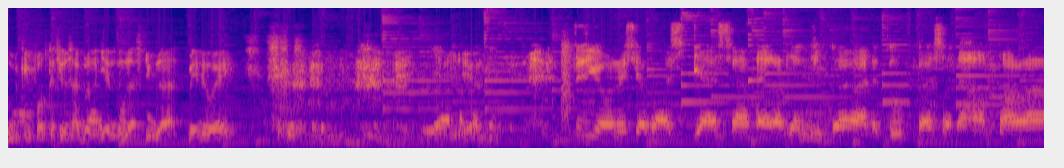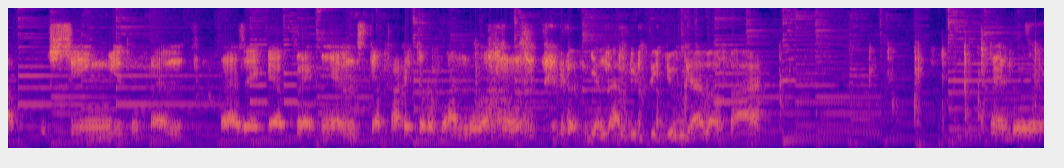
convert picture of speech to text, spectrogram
bikin podcast juga sambil kerjaan tugas juga by the way. Ya Iya. itu juga manusia bahas biasa kayak kalian juga ada tugas ada apalah pusing gitu kan. Rasanya kayak pengen setiap hari tuh rebahan doang ya nggak gitu juga bapak. Aduh.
